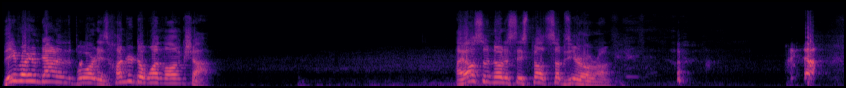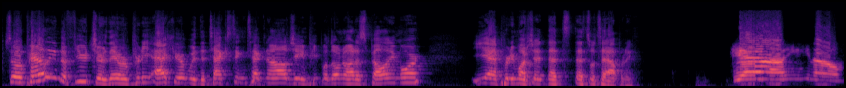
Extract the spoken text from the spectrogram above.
They write him down on the board as hundred to one long shot. I also noticed they spelled Sub Zero wrong. So apparently, in the future, they were pretty accurate with the texting technology, and people don't know how to spell anymore. Yeah, pretty much. Uh, that's that's what's happening. Yeah, you know,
